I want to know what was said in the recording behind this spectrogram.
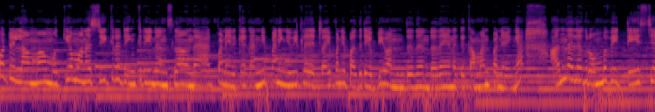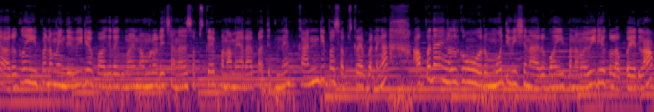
மட்டும் இல்லாமல் முக்கியமான சீக்ரெட் இன்க்ரீடியன்ஸ்லாம் வந்து ஆட் பண்ணியிருக்கேன். கண்டிப்பாக நீங்கள் வீட்டில் இதை ட்ரை பண்ணி பார்த்துட்டு எப்படி வந்ததுன்றதை எனக்கு கமெண்ட் பண்ணுவீங்க. அந்த அளவுக்கு ரொம்பவே டேஸ்டியாக இருக்கும். இப்போ நம்ம இந்த வீடியோ பார்க்குறதுக்கு முன்னாடி நம்மளுடைய சேனலை சப்ஸ்கிரைப் பண்ணாமல் யாராவது பார்த்துட்டு இருந்தேன் கண்டிப்பாக சப்ஸ்கிரைப் பண்ணுங்கள் அப்போ தான் எங்களுக்கும் ஒரு மோட்டிவேஷனாக இருக்கும். இப்போ நம்ம வீடியோக்குள்ளே போயிடலாம்.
